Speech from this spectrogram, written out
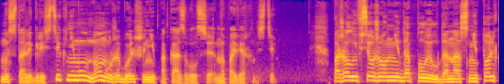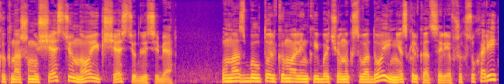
Мы стали грести к нему, но он уже больше не показывался на поверхности. Пожалуй, все же он не доплыл до нас не только к нашему счастью, но и к счастью для себя – у нас был только маленький бочонок с водой и несколько отсыревших сухарей.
